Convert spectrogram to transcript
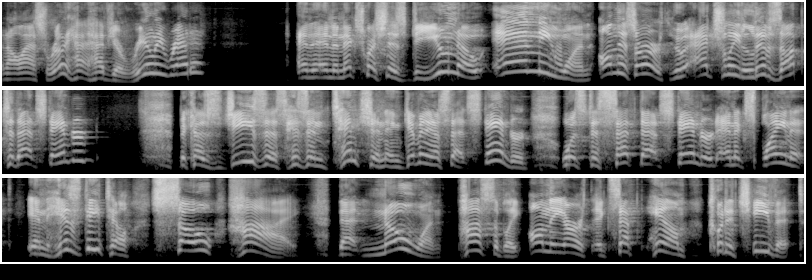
And I'll ask, really, have you really read it? And, and the next question is Do you know anyone on this earth who actually lives up to that standard? Because Jesus, his intention in giving us that standard was to set that standard and explain it in his detail so high that no one possibly on the earth except him could achieve it.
